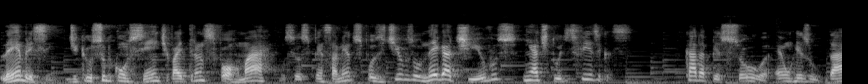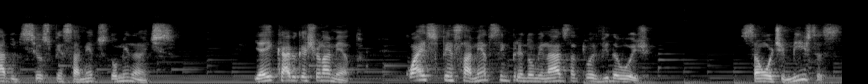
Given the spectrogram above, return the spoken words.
Lembre-se de que o subconsciente vai transformar os seus pensamentos positivos ou negativos em atitudes físicas. Cada pessoa é um resultado de seus pensamentos dominantes. E aí cabe o questionamento: quais pensamentos têm predominados na tua vida hoje? São otimistas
